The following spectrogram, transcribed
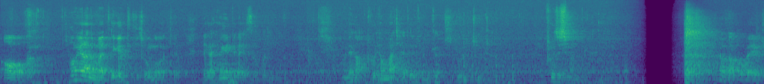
어, 형이라는 말 되게 듣기 좋은 것 같아요. 내가 형일 때가 있었거든요. 어, 내가 앞으로 형 말 잘 들을 테니까 기분 좀 풀어주시면 안 될까요? 형, 나 봐봐. 이렇게,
